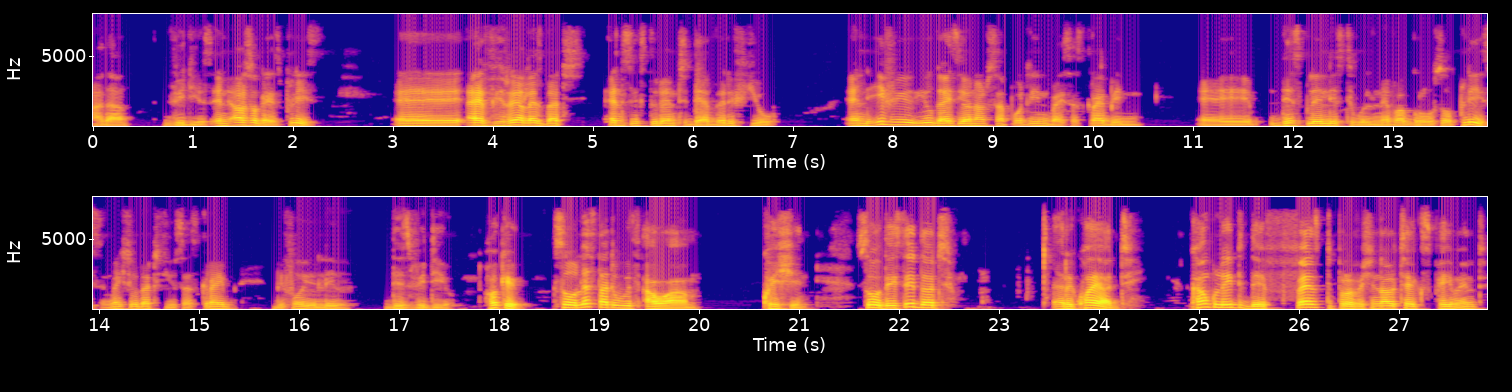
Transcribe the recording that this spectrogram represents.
other videos. And also guys please uh, i've realized that n6 students they are very few. And if you you guys you are not supporting by subscribing uh, this playlist will never grow. So please make sure that you subscribe before you leave this video. Okay so let's start with our question. So they said that required calculate the first provisional tax payment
